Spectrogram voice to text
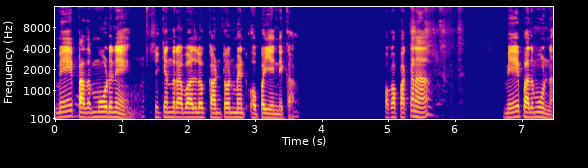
మే పదమూడునే సికింద్రాబాద్లో కంటోన్మెంట్ ఉప ఎన్నిక. ఒక పక్కన మే పదమూడున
